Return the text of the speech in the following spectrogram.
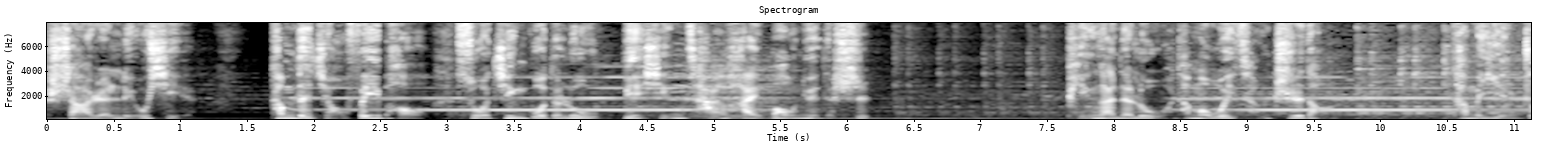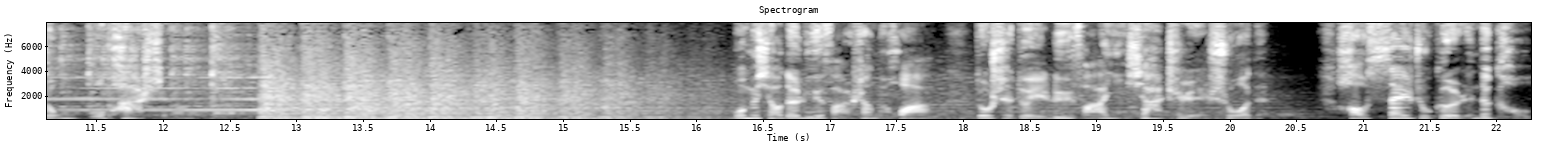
杀人流血。他们的脚飞跑，所经过的路便行残害暴虐的事。平安的路他们未曾知道，他们眼中不怕神。我们晓得律法上的话都是对律法以下之人说的，好塞住个人的口，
